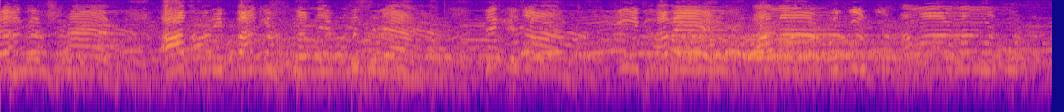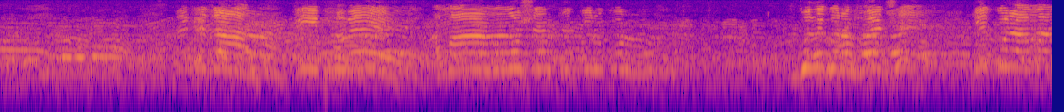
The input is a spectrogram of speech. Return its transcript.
খিলাফত সাহেব, আপনি পাকিস্তানের প্রেসিডেন্ট। দেখে যান কীভাবে আমার বুকের আমার দেখে যান কীভাবে আমার মানুষের বুকের উপর গুলি করা হয়েছে, কি করে আমার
